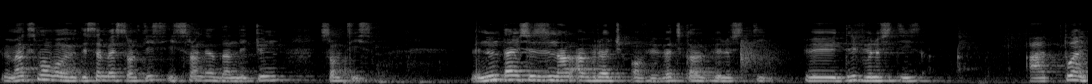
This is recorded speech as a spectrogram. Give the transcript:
The maximum of the December solstice is stronger than the June solstice. The noontime seasonal average of the vertical velocity, the drift velocities are 20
